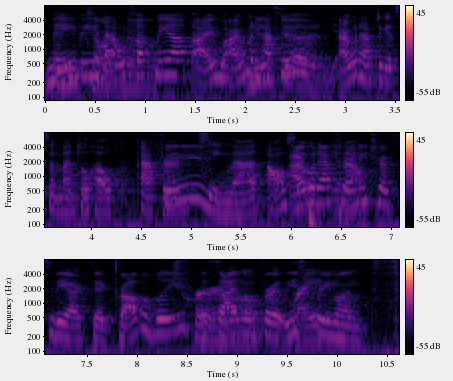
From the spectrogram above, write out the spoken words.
Maybe that would know. fuck me up. I I would Me have to I would have to get some mental help after Same. seeing that. Also, I would you after know. any trip to the Arctic, probably True, asylum for at least right? three months.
